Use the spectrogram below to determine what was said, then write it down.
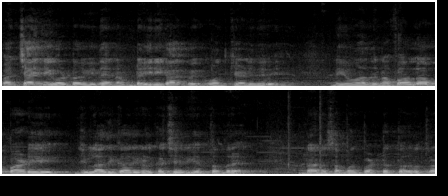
ಪಂಚಾಯತಿಗೆ ಹೊರಟೋಗಿದೆ ನಮ್ಮ ಡೈರಿಗೆ ಆಗಬೇಕು ಅಂತ ಕೇಳಿದಿರಿ. ನೀವು ಅದನ್ನು ಫಾಲೋ ಅಪ್ ಮಾಡಿ ಜಿಲ್ಲಾಧಿಕಾರಿಗಳ ಕಚೇರಿಗೆ ತಂದರೆ ನಾನು ಸಂಬಂಧಪಟ್ಟಂಥವ್ರ ಹತ್ರ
